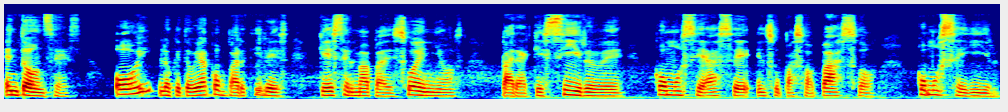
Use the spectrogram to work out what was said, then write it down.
Entonces, hoy lo que te voy a compartir es qué es el mapa de sueños, para qué sirve, cómo se hace en su paso a paso, cómo seguir.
